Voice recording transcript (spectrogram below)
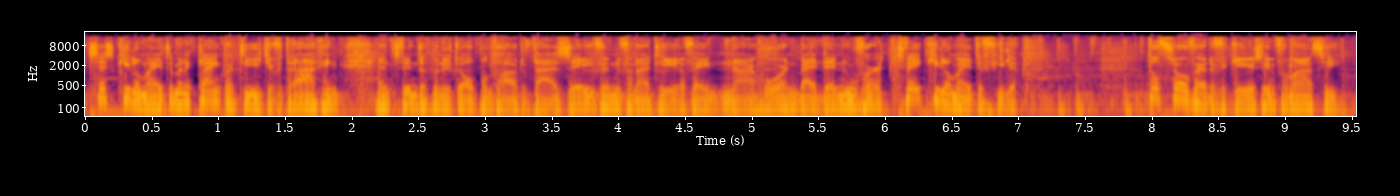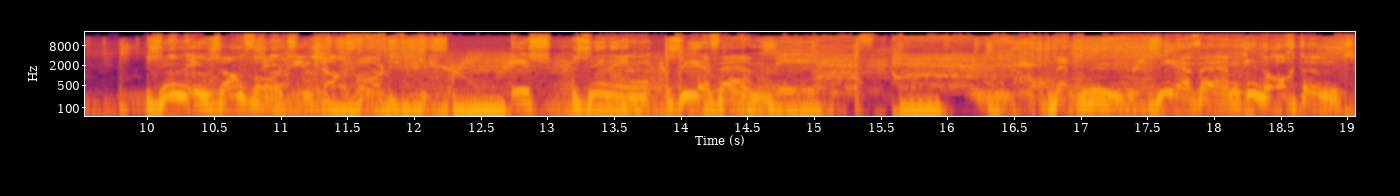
6 kilometer met een klein kwartiertje vertraging. En 20 minuten oponthoud op de A7 vanuit Heerenveen naar Hoorn bij Den Hoever. 2 kilometer file. Tot zover de verkeersinformatie. Zin in Zandvoort, zin in Zandvoort. is Zin in ZFM. Met nu ZFM in de ochtend.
